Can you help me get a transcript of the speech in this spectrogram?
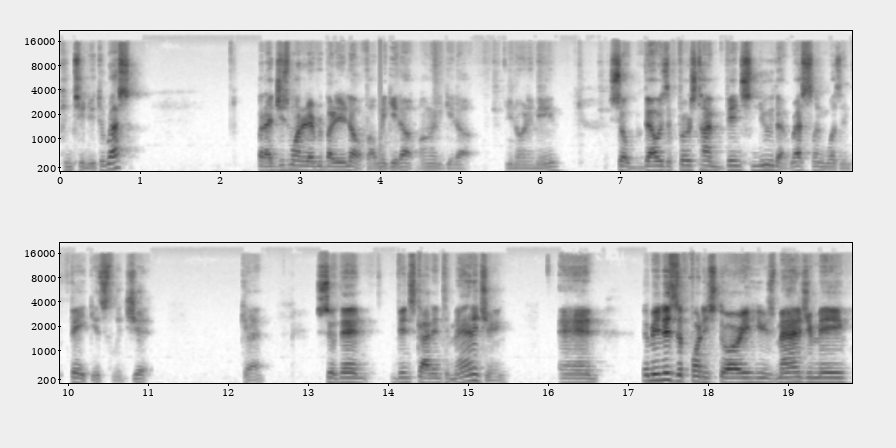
continued to wrestle. But I just wanted everybody to know if I want to get up, I'm going to get up. You know what I mean? So that was the first time Vince knew that wrestling wasn't fake, it's legit. Okay. So then Vince got into managing. And I mean, this is a funny story. He was managing me,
